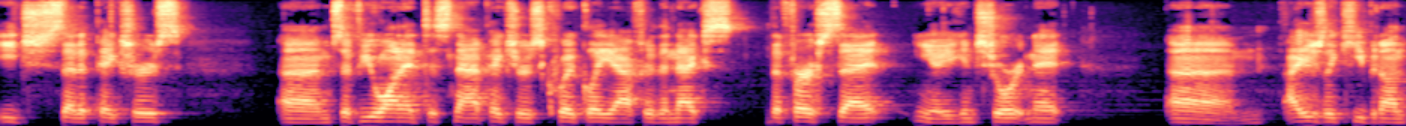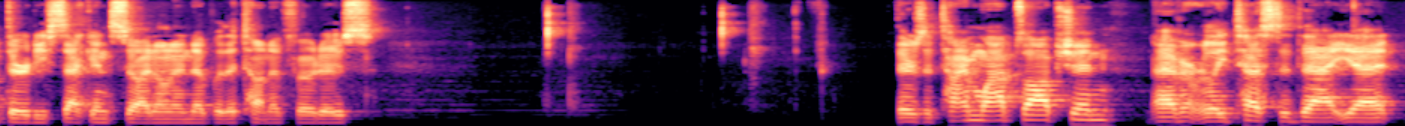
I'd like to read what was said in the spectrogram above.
each set of pictures. Um, so if you wanted to snap pictures quickly after the next, the first set, you know, you can shorten it. Um, I usually keep it on 30 seconds so I don't end up with a ton of photos. There's a time lapse option. I haven't really tested that yet.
